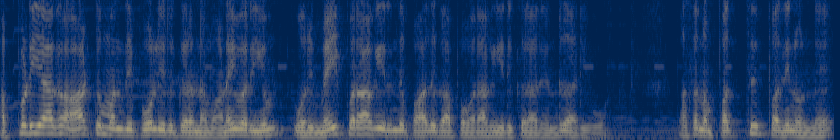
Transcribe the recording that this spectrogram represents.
அப்படியாக ஆட்டு மந்தை போல் இருக்கிற நம் அனைவரையும் ஒரு மெய்ப்பராக இருந்து பாதுகாப்பவராக இருக்கிறார் என்று அறிவோம். வசனம் பத்து பதினொன்று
